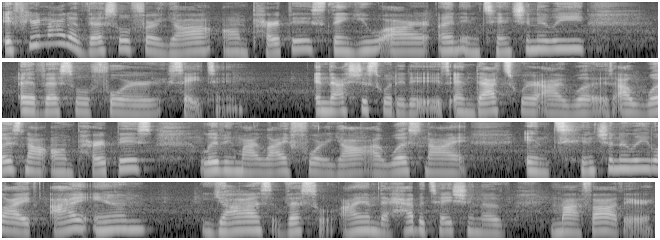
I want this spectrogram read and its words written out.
if you're not a vessel for Yah on purpose, then you are unintentionally a vessel for Satan. And that's just what it is. And that's where I was. I was not on purpose living my life for Yah. I was not intentionally like, I am Yah's vessel. I am the habitation of my Father.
